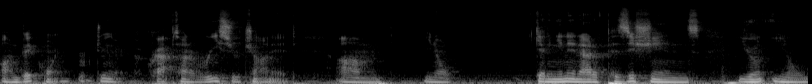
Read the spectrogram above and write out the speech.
on Bitcoin, doing a crap ton of research on it, um, you know, getting in and out of positions, you you know,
